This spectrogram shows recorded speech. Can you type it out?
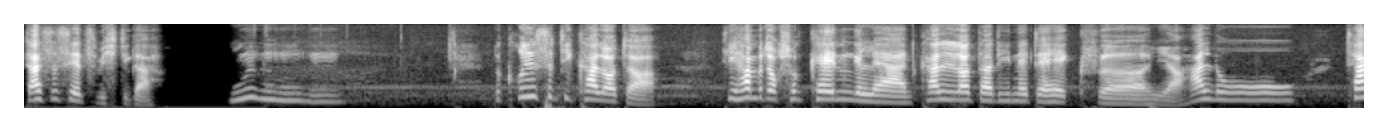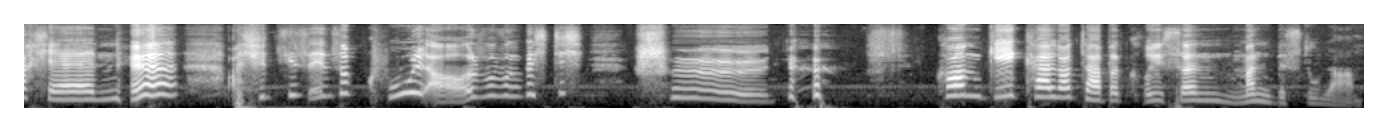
Das ist jetzt wichtiger. Begrüße die Carlotta. Die haben wir doch schon kennengelernt. Carlotta, die nette Hexe. Ja, hallo. Tachchen. oh, ich finde, die sehen so cool aus. So, richtig schön. Komm, geh Carlotta begrüßen. Mann, bist du lahm.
